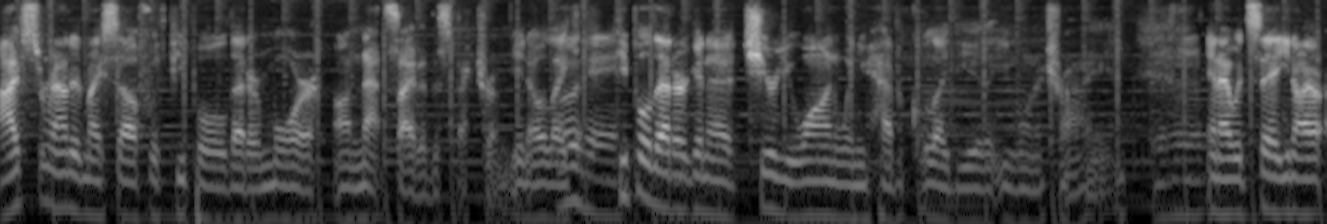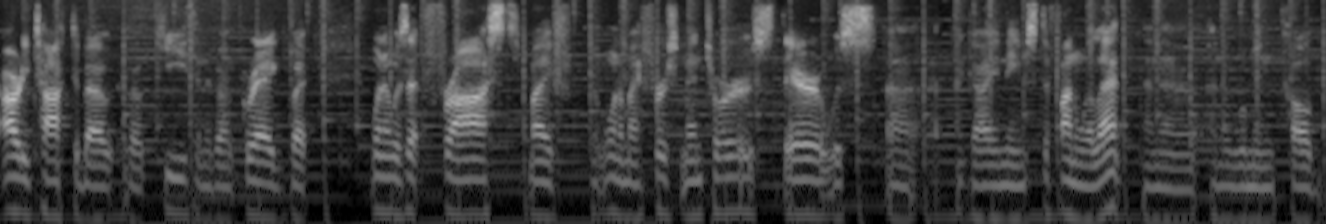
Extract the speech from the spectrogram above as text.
I've surrounded myself with people that are more on that side of the spectrum, you know, like okay. people that are going to cheer you on when you have a cool idea that you want to try. And, mm-hmm. and I would say, you know, I already talked about, about Keith and about Greg, but when I was at Frosst, my one of my first mentors there was uh, a guy named Stefan Willett and a, and a woman called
